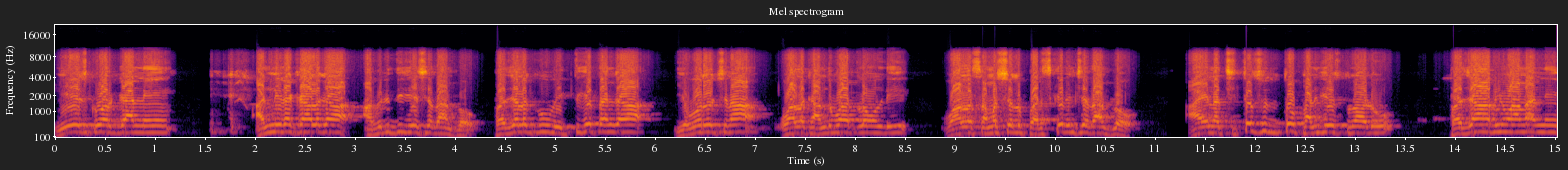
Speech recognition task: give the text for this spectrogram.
నియోజకవర్గాన్ని అన్ని రకాలుగా అభివృద్ధి చేసే దాంట్లో ప్రజలకు వ్యక్తిగతంగా ఎవరు వచ్చినా వాళ్ళకి అందుబాటులో ఉండి వాళ్ళ సమస్యలు పరిష్కరించే దాంట్లో ఆయన చిత్తశుద్ధితో పనిచేస్తున్నాడు ప్రజాభిమానాన్ని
